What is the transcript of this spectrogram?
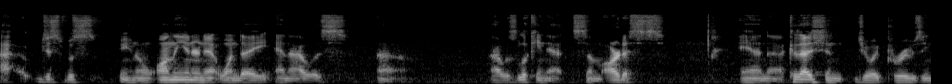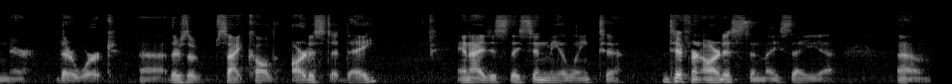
I just was you know on the internet one day and I was uh, I was looking at some artists and because uh, I just enjoy perusing their their work. Uh, there's a site called Artist a Day, and I just they send me a link to different artists and they say. Um,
